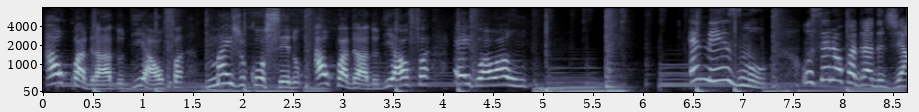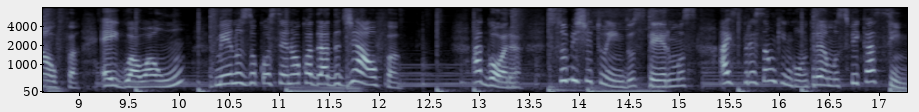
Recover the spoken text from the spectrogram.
ao quadrado de alfa mais o cosseno ao quadrado de alfa é igual a 1. É mesmo! O seno ao quadrado de alfa é igual a 1 menos o cosseno ao quadrado de alfa. Agora, substituindo os termos, a expressão que encontramos fica assim.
